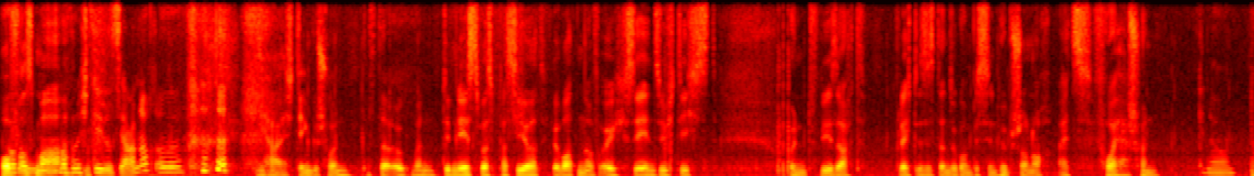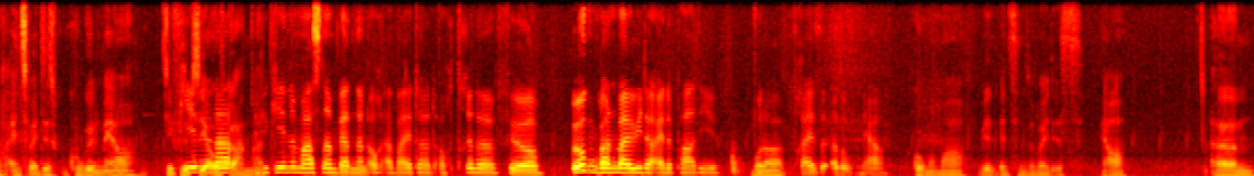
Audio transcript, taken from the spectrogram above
Hoffen wir es mal. Hoffentlich dieses Jahr noch. Ja, ich denke schon, dass da irgendwann demnächst was passiert. Wir warten auf euch sehnsüchtigst. Und wie gesagt, vielleicht ist es dann sogar ein bisschen hübscher noch als vorher schon. Genau. Noch ein, zwei Disco-Kugeln mehr, die Flipsy Hygiene- aufgehangen hat. Hygienemaßnahmen werden dann auch erweitert, auch drinnen für irgendwann mal wieder eine Party Mhm. oder Freise. Also, ja. Gucken wir mal, wenn es dann soweit ist. Ja. Ähm,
